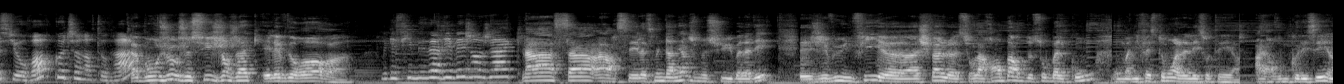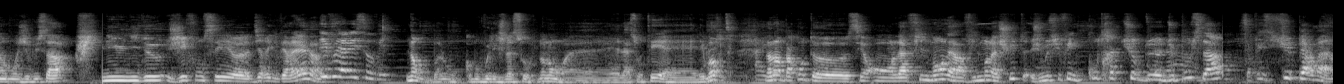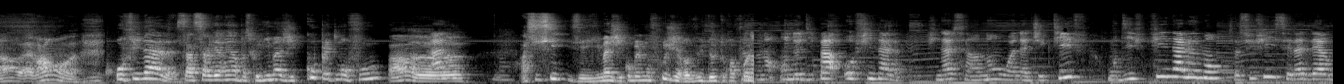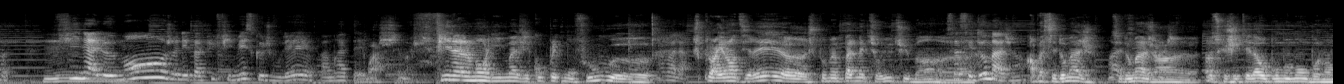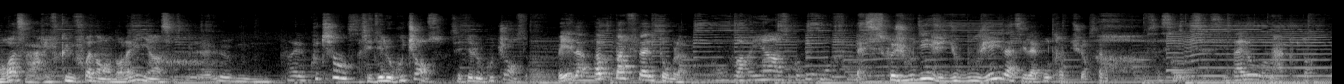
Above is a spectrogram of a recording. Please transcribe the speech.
suis Aurore, coach en orthographe. Ah bonjour, je suis Jean-Jacques, élève d'Aurore. Mais qu'est-ce qui vous est arrivé, Jean-Jacques? Ah ça, alors c'est la semaine dernière, je me suis baladé. J'ai vu une fille euh, à cheval sur la rambarde de son balcon. Bon, manifestement, elle allait sauter. hein. Alors vous me connaissez, hein, moi j'ai vu ça. Ni une ni deux, j'ai foncé euh, direct vers elle. Et vous l'avez sauvé Non, bah non, comment vous voulez que je la sauve? Non, non, elle a sauté, elle est morte. Aïe. Non, non, par contre, euh, c'est en la filmant, la, en filmant la chute, je me suis fait une contracture de- du pouce là. Ça fait super mal, hein, vraiment. Au final, ça servait à rien parce que l'image est complètement floue. Hein, Ah non. Ah si, si, c'est- l'image est complètement floue, j'ai revu deux, trois fois. Non, non, on ne dit pas au final. Final, c'est un nom ou un adjectif. On dit finalement. Ça suffit, c'est l'adverbe. Hmm. Finalement, je n'ai pas pu filmer ce que je voulais. Enfin bref, c'est moche, c'est moche. Finalement, l'image est complètement floue. euh, Voilà. je peux rien en tirer, euh, je peux même pas le mettre sur YouTube. Hein, Ça, euh. c'est dommage. hein. Ah bah c'est dommage, Ouais, c'est dommage, hein, euh, parce que j'étais là au bon moment, au bon endroit, ça arrive qu'une fois dans, dans la vie. Hein. le- Ouais, le coup de chance. C'était le coup de chance, c'était le coup de chance. Vous voyez là, hop, paf, là elle tombe là. Voit rien, c'est complètement fou. Bah, c'est ce que je vous dis, j'ai dû bouger, là c'est la contracture, ça. Oh, ça, c'est ballot. hein. Ah, le temps.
